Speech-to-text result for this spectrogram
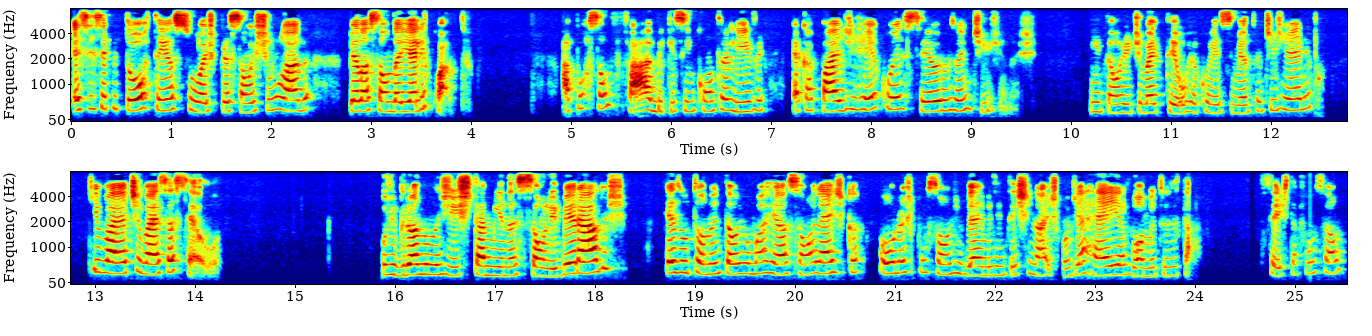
esse receptor tem a sua expressão estimulada pela ação da IL-4. A porção Fab que se encontra livre é capaz de reconhecer os antígenos. Então, a gente vai ter o reconhecimento antigênico que vai ativar essa célula. Os grânulos de histamina são liberados, resultando então em uma reação alérgica ou na expulsão de vermes intestinais com diarreia, vômitos e tal. Sexta função,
